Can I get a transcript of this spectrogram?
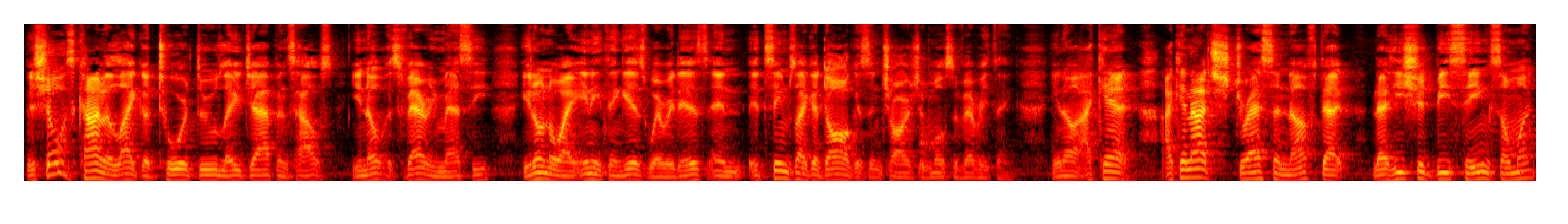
The show is kind of like a tour through Lay Jappin's house. You know, it's very messy. You don't know why anything is where it is, and it seems like a dog is in charge of most of everything. You know, I can't, I cannot stress enough that that he should be seeing someone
